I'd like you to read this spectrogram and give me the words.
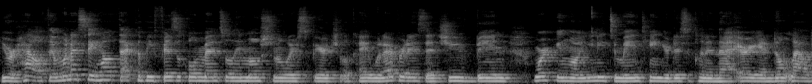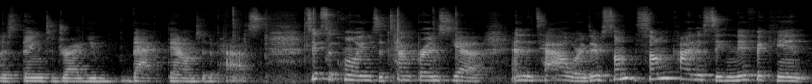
your health. And when I say health, that could be physical, mental, emotional, or spiritual, okay? It is that you've been working on, you need to maintain your discipline in that area and don't allow this thing to drag you back down to the past. Six of coins, the temperance, yeah, and the tower. There's some some kind of significant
